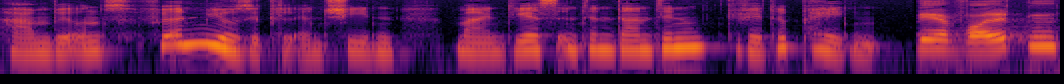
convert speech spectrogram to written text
haben wir uns für ein Musical entschieden, meint Yes-Intendantin Grete Pagan. Wir wollten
